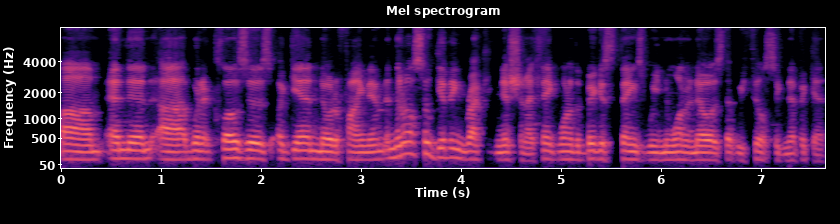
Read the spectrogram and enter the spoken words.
Um, and then uh, when it closes, again, notifying them, and then also giving recognition. I think one of the biggest things we want to know is that we feel significant,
